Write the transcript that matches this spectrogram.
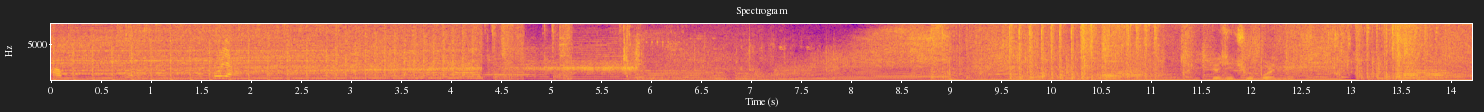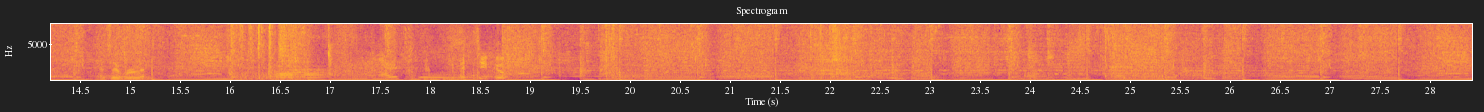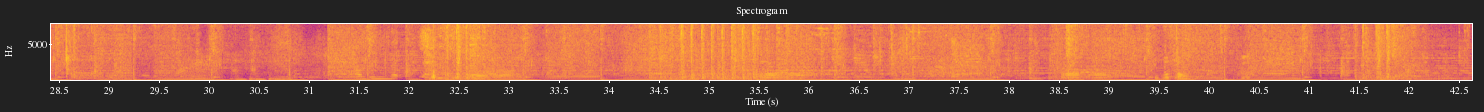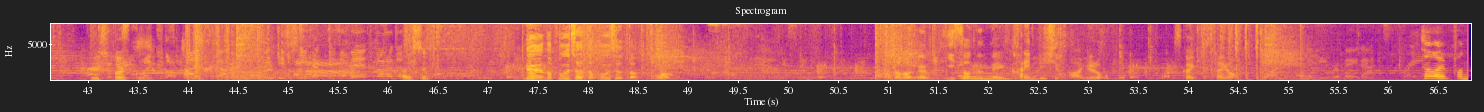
밥. 요즘 죽을 뻔했네 해제해볼래? 오버당 스파이크. 나이스. 야, 나 보고 쳤다, 보고 쳤다. 우와. 나 방금 있었는데 카림비시 아 힐러가 없네. 아, 스카이 스카이 형. 저걸 뻔.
